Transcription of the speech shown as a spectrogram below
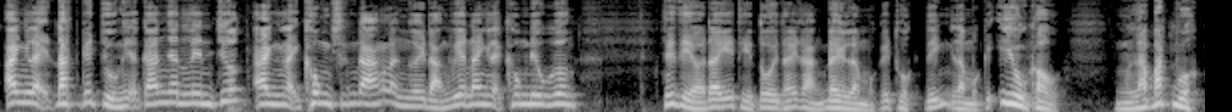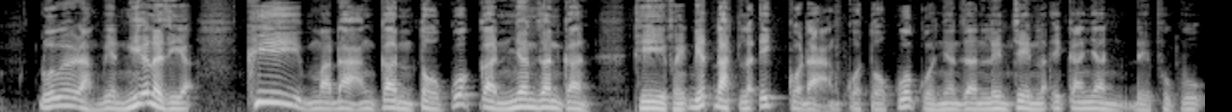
anh lại đặt cái chủ nghĩa cá nhân lên trước anh lại không xứng đáng là người đảng viên anh lại không nêu gương thế thì ở đây thì tôi thấy rằng đây là một cái thuộc tính là một cái yêu cầu là bắt buộc đối với đảng viên nghĩa là gì ạ? Khi mà đảng cần, tổ quốc cần, nhân dân cần thì phải biết đặt lợi ích của đảng, của tổ quốc, của nhân dân lên trên lợi ích cá nhân để phục vụ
